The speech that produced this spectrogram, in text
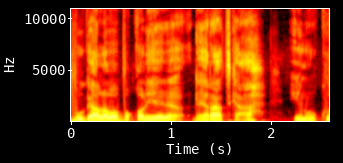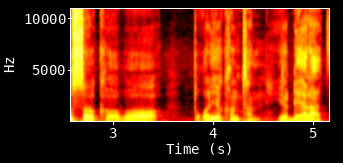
buugga laba boqol iyo dheeraadka ah inuu ku soo koobo boqol iyo konton iyo dheeraad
